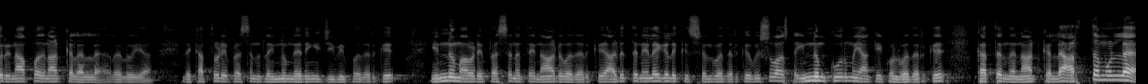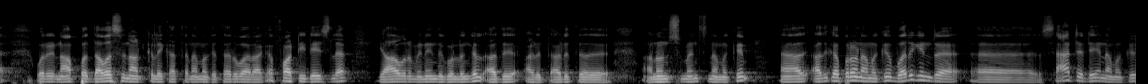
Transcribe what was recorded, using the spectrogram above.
ஒரு நாற்பது நாட்கள் அல்ல. அலலூயா இந்த கத்தோடைய பிரசனத்தில் இன்னும் நெருங்கி ஜீவிப்பதற்கு இன்னும் அவருடைய பிரசனத்தை நாடுவதற்கு அடுத்த நிலைகளுக்கு செல்வதற்கு விசுவாசத்தை இன்னும் கூர்மையாக்கி கொள்வதற்கு கத்த இந்த நாட்களில் அர்த்தமுள்ள ஒரு நாற்பது தவசு நாட்களை கத்த நமக்கு தருவாராக ஃபார்ட்டி டேஸில் யாவரும் இணைந்து கொள்ளுங்கள். அது அடுத்த அடுத்த அனௌன்ஸ்மெண்ட்ஸ் நமக்கு. அதுக்கப்புறம் நமக்கு வருகின்ற சாட்டர்டே நமக்கு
